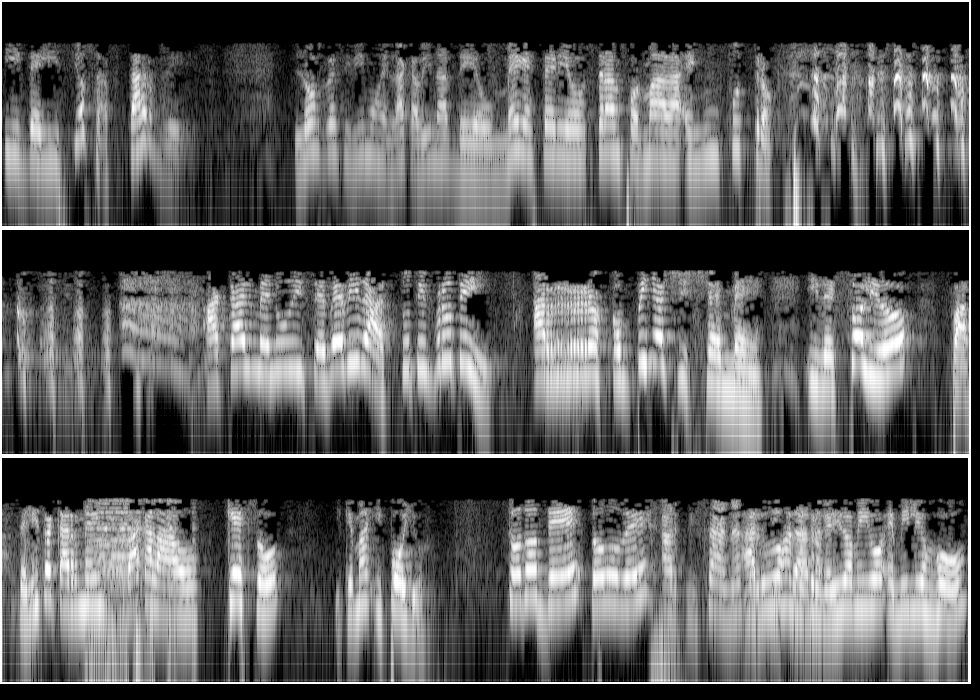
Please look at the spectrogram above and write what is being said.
Y deliciosas tardes. Los recibimos en la cabina de Omega Estéreo transformada en un food truck. Acá el menú dice bebidas, tutti frutti, arroz con piña chicheme y de sólido, pastelito de carne, bacalao, queso y qué más y pollo. Todo de Todo de artesanas. Saludos Artesanas. a nuestro querido amigo Emilio Jo,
